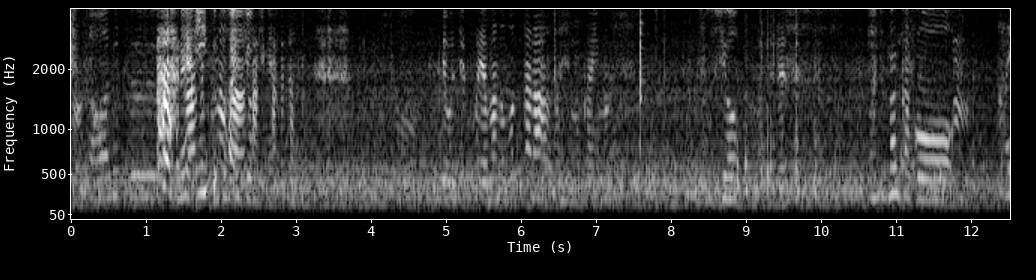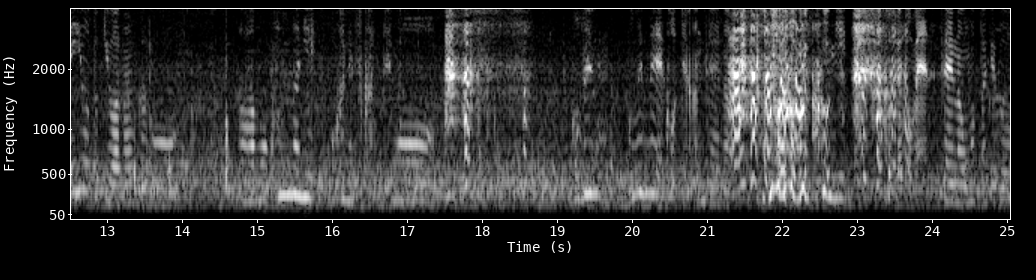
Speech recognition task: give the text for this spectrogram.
そうそう革靴革ねいい靴履いちょきね。高かった。そう。でも10個山登ったら私も買います。そうしよう。そうする。あとなんかこうう買いよう時はなんかこうああもうこんなにお金使ってもう ごめんごめんねこうちゃんみたいな。息子に「こうちゃんごめん」みたいな思ったけどあの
